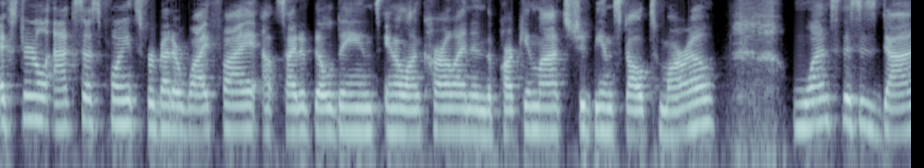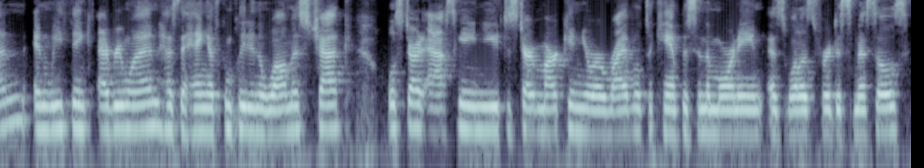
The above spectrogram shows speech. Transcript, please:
External access points for better Wi-Fi outside of buildings and along Carline and in the parking lots should be installed tomorrow. Once this is done and we think everyone has the hang of completing the wellness check, we'll start asking you to start marking your arrival to campus in the morning as well as for dismissals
